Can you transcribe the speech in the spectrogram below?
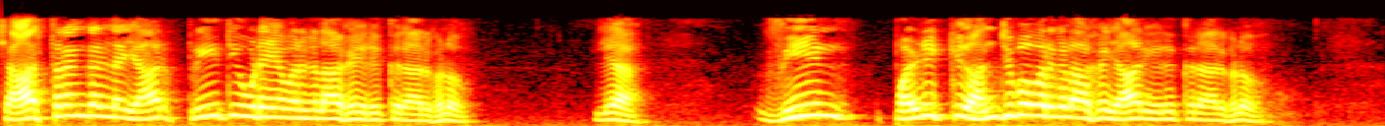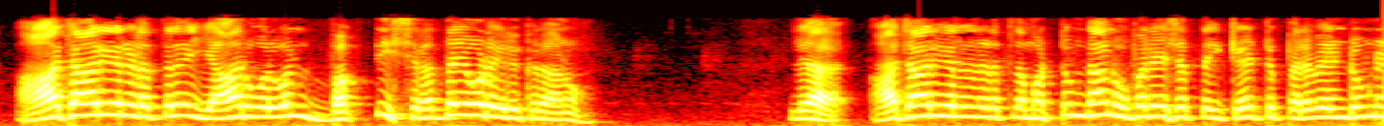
சாஸ்திரங்களில் யார் பிரீத்தி உடையவர்களாக இருக்கிறார்களோ இல்லையா? வீண் பழிக்கு அஞ்சுபவர்களாக யார் இருக்கிறார்களோ ஆச்சாரியனிடத்தில் யார் ஒருவன் பக்தி ஸ்ரத்தையோடு இருக்கிறானோ இல்லையா? ஆச்சாரியர்களிடத்தில் மட்டும்தான் உபதேசத்தை கேட்டு பெற வேண்டும்னு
